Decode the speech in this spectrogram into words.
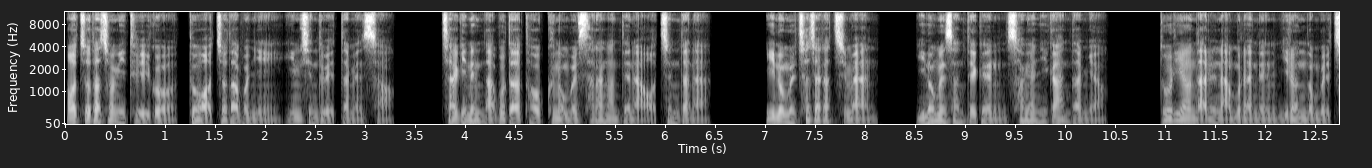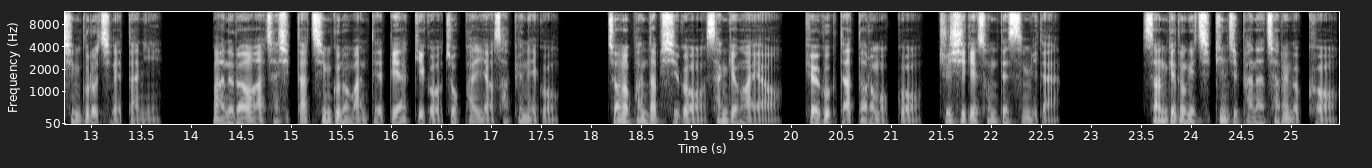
어쩌다 정이 들고 또 어쩌다 보니 임신도 했다면서 자기는 나보다 더욱 그놈을 사랑한대나 어쩐다나 이놈을 찾아갔지만 이놈의 선택은 성현이가 한다며 도리어 나를 나무라는 이런 놈을 친구로 지냈다니 마누라와 자식 다 친구놈한테 빼앗기고 쪽팔려 사표 내고 전업한답시고 상경하여 결국 다 떨어먹고 주식에 손댔습니다. 썬개동에 치킨집 하나 차려놓고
